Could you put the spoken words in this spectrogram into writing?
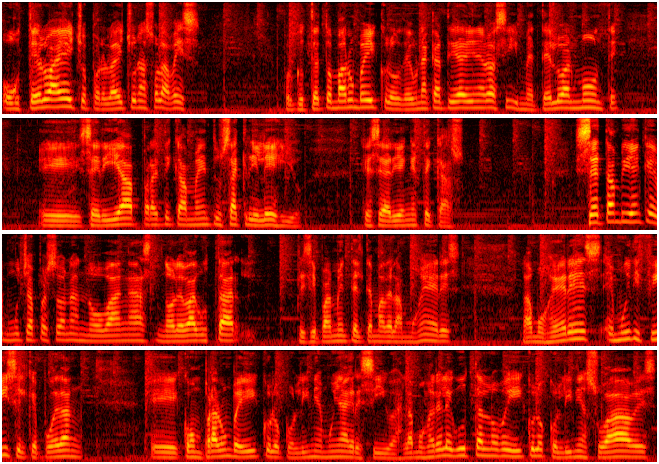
O usted lo ha hecho, pero lo ha hecho una sola vez. Porque usted tomar un vehículo de una cantidad de dinero así y meterlo al monte eh, sería prácticamente un sacrilegio que se haría en este caso. Sé también que muchas personas no van a, no le va a gustar, principalmente el tema de las mujeres. Las mujeres es muy difícil que puedan eh, comprar un vehículo con líneas muy agresivas. Las mujeres les gustan los vehículos con líneas suaves,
